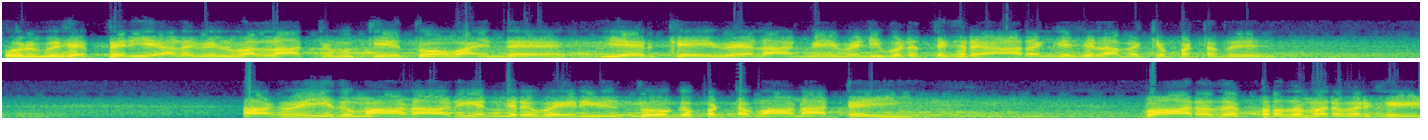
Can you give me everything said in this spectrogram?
ஒரு மிகப்பெரிய அளவில் வரலாற்று முக்கியத்துவம் வாய்ந்த இயற்கை வேளாண்மை வெளிப்படுத்துகிற அரங்குகள் அமைக்கப்பட்டது. ஆகவே இது மாநாடு என்கிற பெயரில் துவங்கப்பட்ட மாநாட்டை பாரத பிரதமர் அவர்கள்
